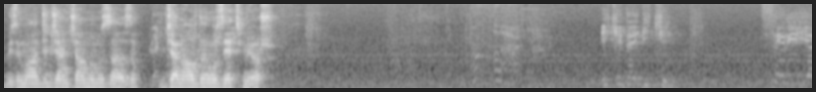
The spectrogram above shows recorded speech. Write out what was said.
Bizim acil can çalmamız lazım. Can aldığımız yetmiyor. 2'de 2. Seriye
